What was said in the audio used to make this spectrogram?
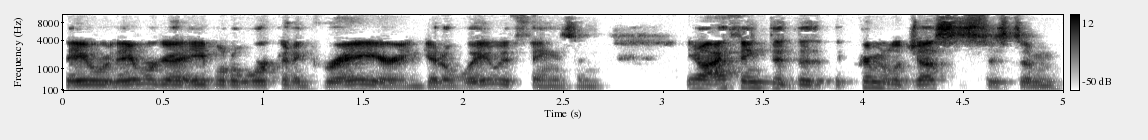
they were they were able to work in a gray area and get away with things. And you know i think that the, the criminal justice system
